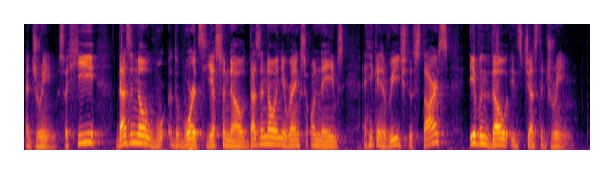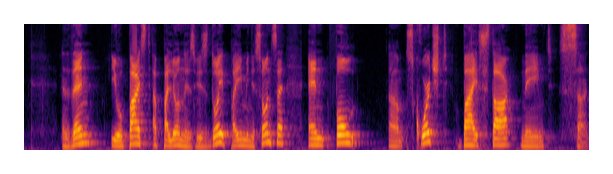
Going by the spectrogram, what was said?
a dream. So he doesn't know the words yes or no, doesn't know any ranks or names, and he can reach the stars even though it's just a dream. And then и упасть опаленной звездой по имени Солнце and fall um, scorched by star named Sun.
